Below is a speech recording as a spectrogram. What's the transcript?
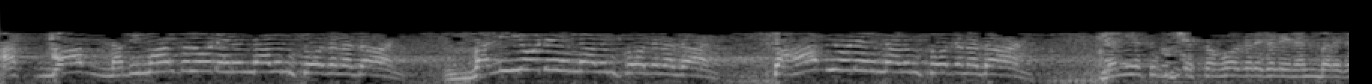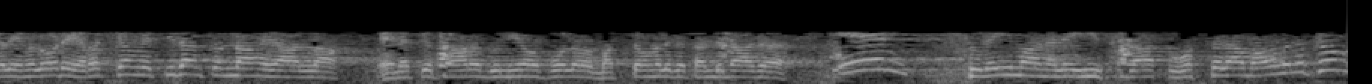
அஸ்பாப் நபிமார்களோட இருந்தாலும் சோதனை தான். வலியோட இருந்தாலும் சோதனை தான். சஹாபியோடு இருந்தாலும் சோதனை தான். கண்ணியத்துக்குரிய சகோதரர்களே நண்பர்கள் எங்களோட இறக்கம் வச்சுதான் சொன்னாங்க யா எனக்கு தார துனியா போல மற்றவங்களுக்கு தந்துடாத. ஏன்? சுலைமான் அலை ஸலாத்து வஸ்ஸலாம் அவங்களுக்கும்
